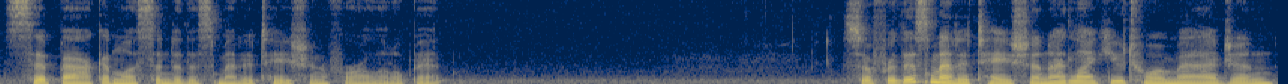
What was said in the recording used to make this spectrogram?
sit back and listen to this meditation for a little bit. So, for this meditation, I'd like you to imagine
